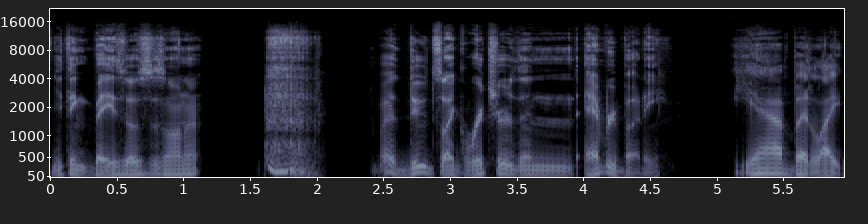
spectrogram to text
You think Bezos is on it? but dude's like richer than everybody. Yeah, but like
